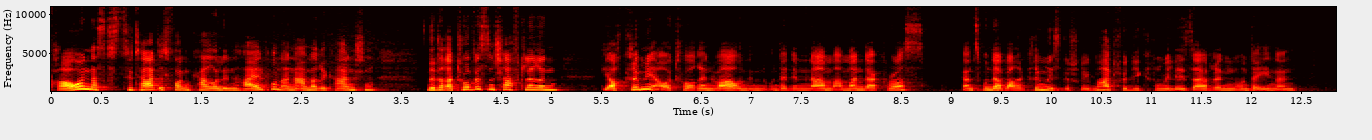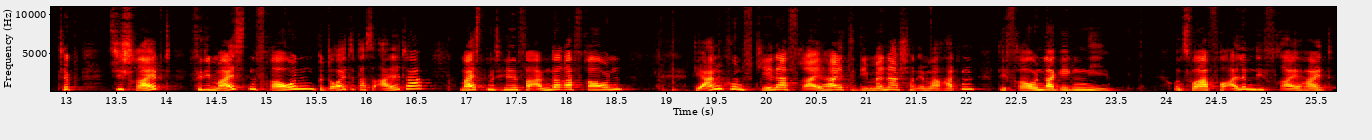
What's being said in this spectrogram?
Frauen. Das Zitat ist von Caroline Heilbrunn, einer amerikanischen Literaturwissenschaftlerin, die auch Krimi-Autorin war und in, unter dem Namen Amanda Cross ganz wunderbare Krimis geschrieben hat, für die Krimileserinnen unter Ihnen ein Tipp. Sie schreibt, für die meisten Frauen bedeutet das Alter, meist mit Hilfe anderer Frauen, die Ankunft jener Freiheit, die die Männer schon immer hatten, die Frauen dagegen nie. Und zwar vor allem die Freiheit,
